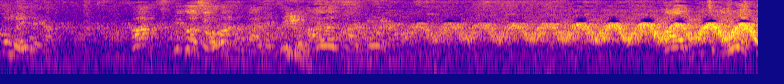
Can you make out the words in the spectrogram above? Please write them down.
供你哋啊？嚇！呢個傻佬行埋嚟，你哋賴撚晒嘢。我唔走啊！屌你！好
